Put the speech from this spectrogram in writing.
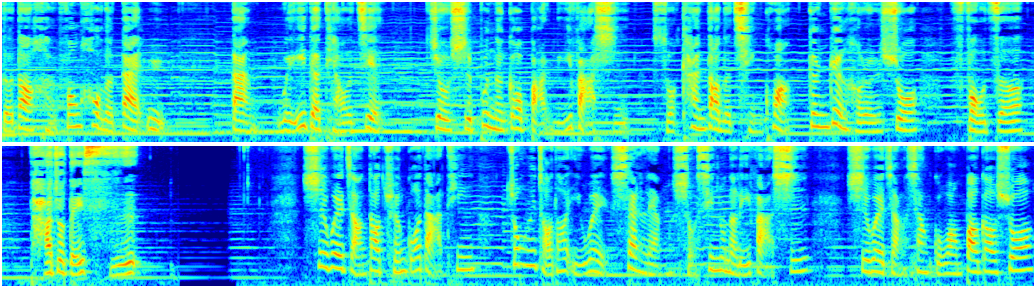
得到很丰厚的待遇。但唯一的条件就是不能够把理发师。”所看到的情况跟任何人说，否则他就得死。侍卫长到全国打听，终于找到一位善良、守信用的理发师。侍卫长向国王报告说：“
